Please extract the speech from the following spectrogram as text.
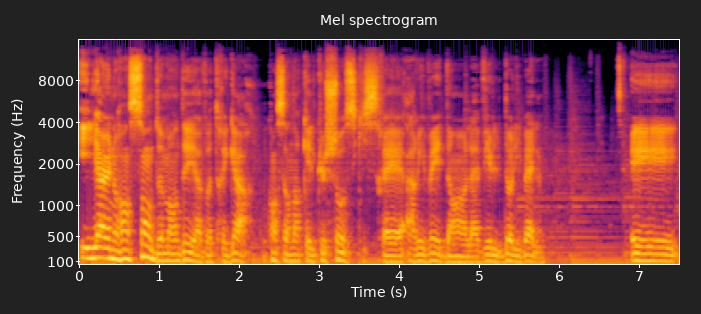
il y a une rançon demandée à votre égard concernant quelque chose qui serait arrivé dans la ville d'Olibel. Et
